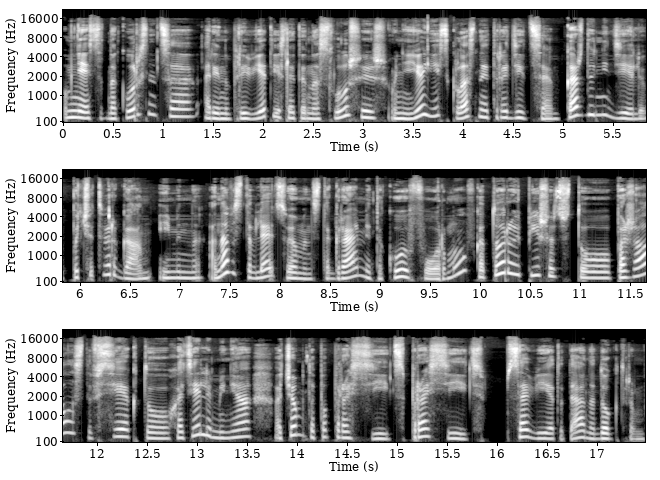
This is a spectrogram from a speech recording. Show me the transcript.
У меня есть однокурсница. Арина, привет, если ты нас слушаешь. У нее есть классная традиция. Каждую неделю, по четвергам именно, она выставляет в своем инстаграме такую форму, в которую пишет, что, пожалуйста, все, кто хотели меня о чем-то попросить, спросить, совета, да, она доктором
